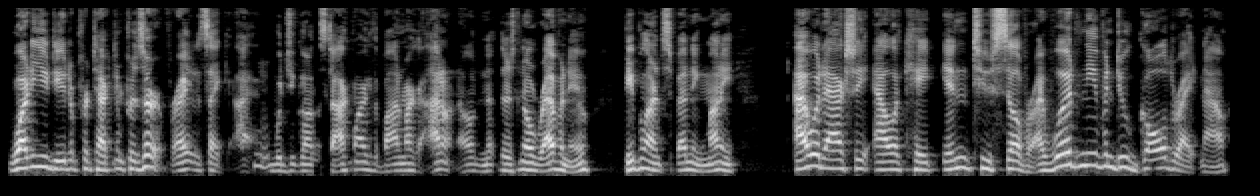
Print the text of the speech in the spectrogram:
what do you do to protect and preserve? Right? It's like, I, mm-hmm. would you go on the stock market, the bond market? I don't know. No, there's no revenue. People aren't spending money. I would actually allocate into silver. I wouldn't even do gold right now.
